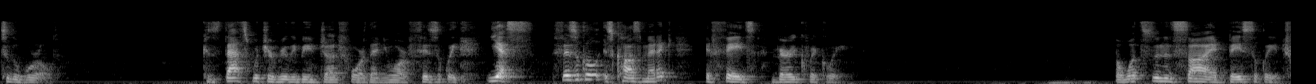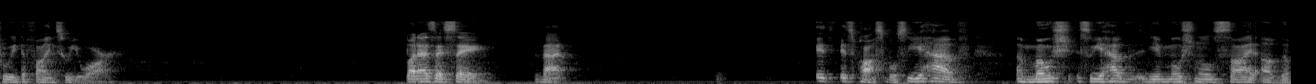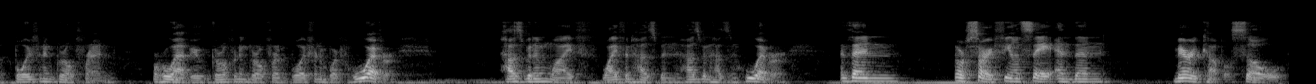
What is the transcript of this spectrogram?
to the world. Because that's what you're really being judged for than you are physically. Yes, physical is cosmetic, it fades very quickly. But what's inside basically truly defines who you are. But as I say, that it, it's possible. So you have emotion. So you have the emotional side of the boyfriend and girlfriend, or whoever, girlfriend and girlfriend, boyfriend and boyfriend, whoever, husband and wife, wife and husband, husband and husband, whoever, and then, or sorry, fiance, and then married couple. So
